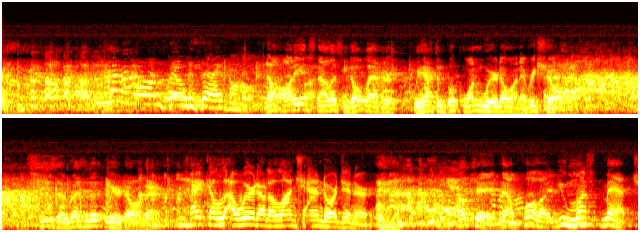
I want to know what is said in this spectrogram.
Is that a wrong thing to say? No, audience, now listen, don't laugh here. We have to book one weirdo on every show. She's a resident weirdo then. Take a, a weirdo to lunch and or dinner. Okay, now Paula, you must match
